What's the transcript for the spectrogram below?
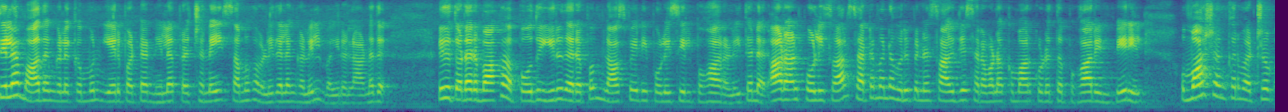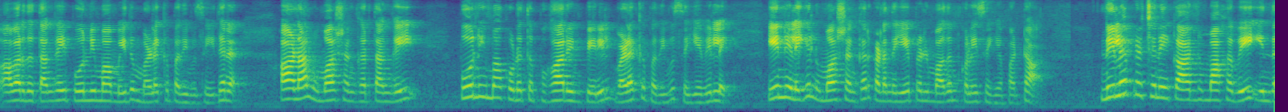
சில மாதங்களுக்கு முன் ஏற்பட்ட நில பிரச்சினை சமூக வலைதளங்களில் வைரலானது. இது தொடர்பாக அப்போது இருதரப்பும் லாஸ்பேட்டை போலீசில் புகார் அளித்தனர். ஆனால் போலீசார் சட்டமன்ற உறுப்பினர் சாய்ஜி சரவணகுமார் கொடுத்த புகாரின் பேரில் உமாசங்கர் மற்றும் அவரது தங்கை பூர்ணிமா மீதும் வழக்கு பதிவு செய்தனர். ஆனால் உமாசங்கர் தங்கை பூர்ணிமா கொடுத்த புகாரின் பேரில் வழக்கு பதிவு செய்யவில்லை. இந்நிலையில் உமாசங்கர் கடந்த ஏப்ரல் மாதம் கொலை செய்யப்பட்டார். நில பிரச்சினை காரணமாகவே இந்த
